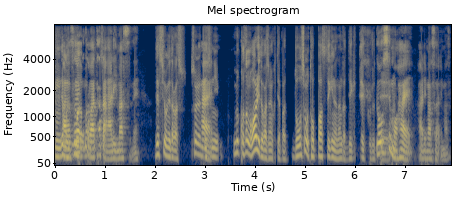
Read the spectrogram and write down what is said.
うん、でも、あのそういうことは多々ありますね。ですよね、だからそそれは別に、向こうさんが悪いとかじゃなくて、やっぱどうしても突発的ななんかできてくるってどうしても、はい、あります、あります。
